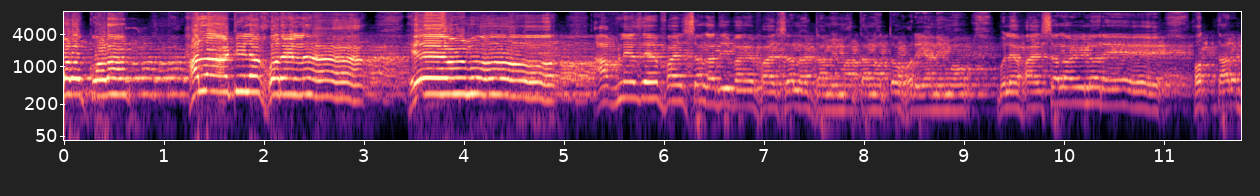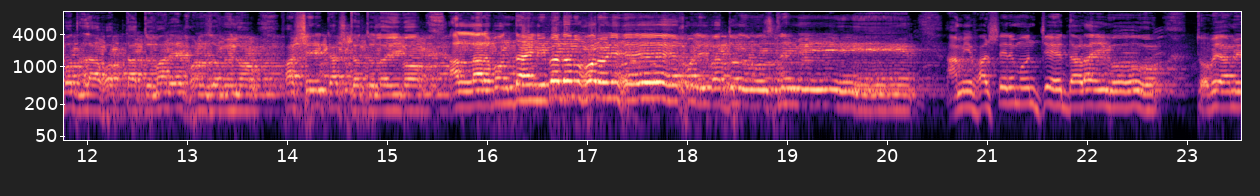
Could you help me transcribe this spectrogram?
বড় কড়া। হালা ডিলা করে না। হে উমর আপনি যে ফয়সালা দিবা ফয়সালাটা আমি মাথা নত করিয়া নিম। বলে, ফয়সালা হইল রে, হত্যার বদলা, হত্যা তোমার এখন জমিল ফাঁসির কাষ্ট তুলাইব। আল্লাহর বন্ধায় নিবেদন করেন হে খলিফাতুল মুসলিমিন। আমি ফাঁসির মঞ্চে দাঁড়াইব। তবে আমি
